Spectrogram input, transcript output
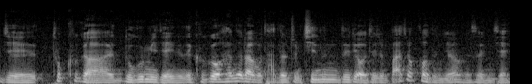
이제 토크가 녹음이 돼 있는데 그거 하느라고 다들 좀 진들이 어제 좀 빠졌거든요. 그래서 이제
